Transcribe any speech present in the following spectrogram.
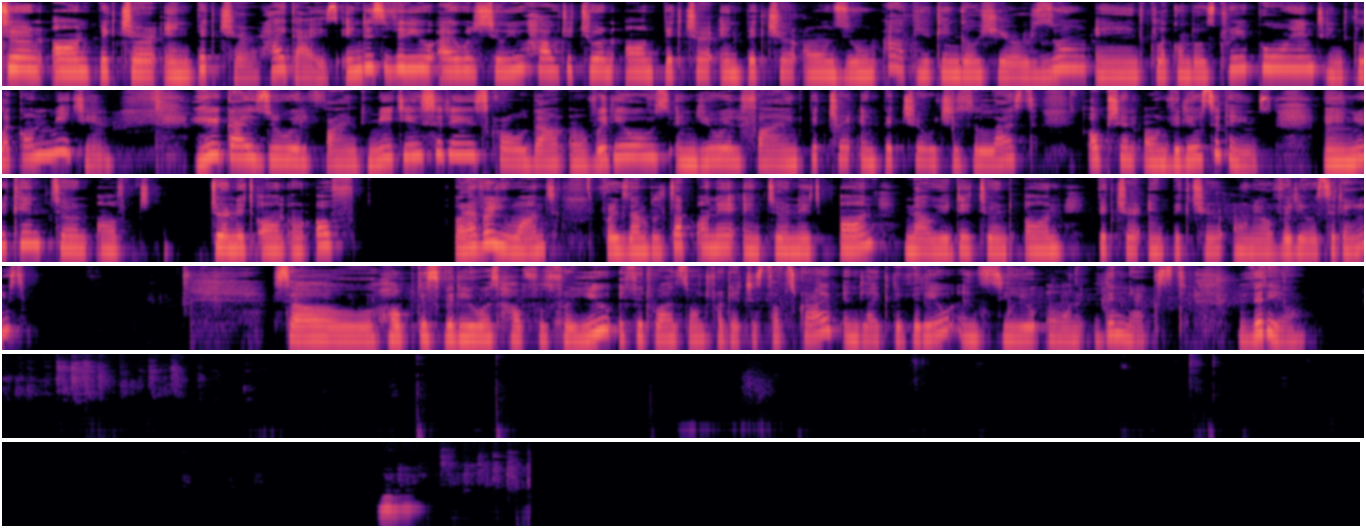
turn on picture in picture. Hi guys. In this video i will show you how to turn on picture in picture on zoom app. You can go share zoom and click on those three points and click on meeting. Here guys you will find meeting settings. Scroll down on videos and you will find picture in picture which is the last option on video settings. And you can turn off turn it on or off whatever you want. For example tap on it and turn it on. Now you did turned on picture in picture on your video settings. So hope this video was helpful for you. If it was don't forget to subscribe and like the video and see you on the next video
